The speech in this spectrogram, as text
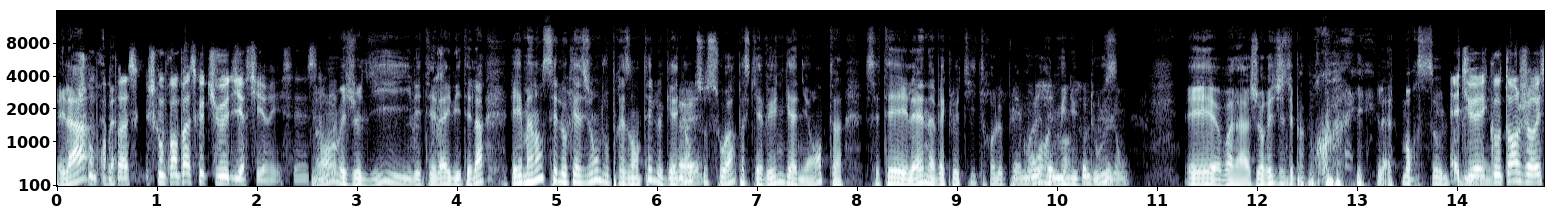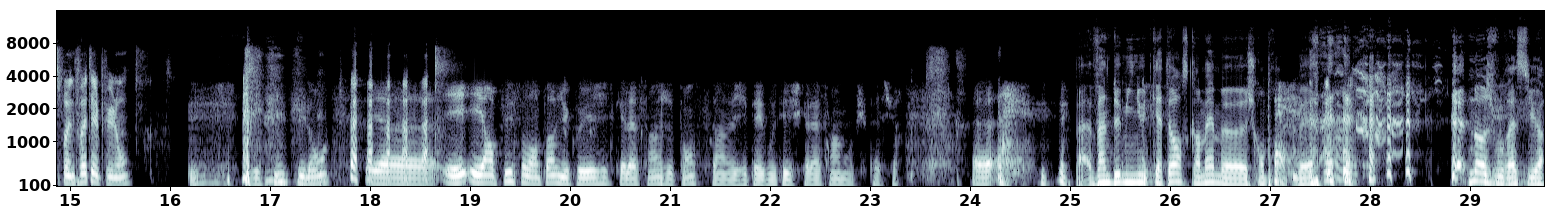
Et là, je comprends bah, pas ce- je comprends pas ce que tu veux dire Thierry Non, mais je le dis, il était là, il était là. Et maintenant, c'est l'occasion de vous présenter le gagnant Ouais. de ce soir, parce qu'il y avait une gagnante. C'était Hélène avec le titre le plus Et moi, court, une le minute morceau le plus 12. long. Et euh, voilà, Joris, je sais pas pourquoi, il a le morceau le et plus tu vas être content Joris pour une fois t'es le plus long Le film plus long. Et, euh, et, et en plus, on entend le ukulélé jusqu'à la fin, je pense. Enfin, j'ai pas écouté jusqu'à la fin, donc je suis pas sûr. Euh, Bah, 22 minutes 14 quand même, euh, je comprends. mais- non, je vous rassure,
